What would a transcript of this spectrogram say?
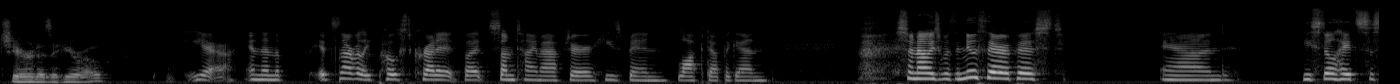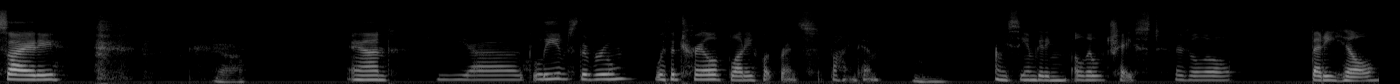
cheered as a hero. Yeah. And then the it's not really post credit, but sometime after he's been locked up again. So now he's with a new therapist and he still hates society Yeah. and he uh, leaves the room with a trail of bloody footprints behind him. Mhm. And we see him getting a little chased. There's a little Benny Hill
